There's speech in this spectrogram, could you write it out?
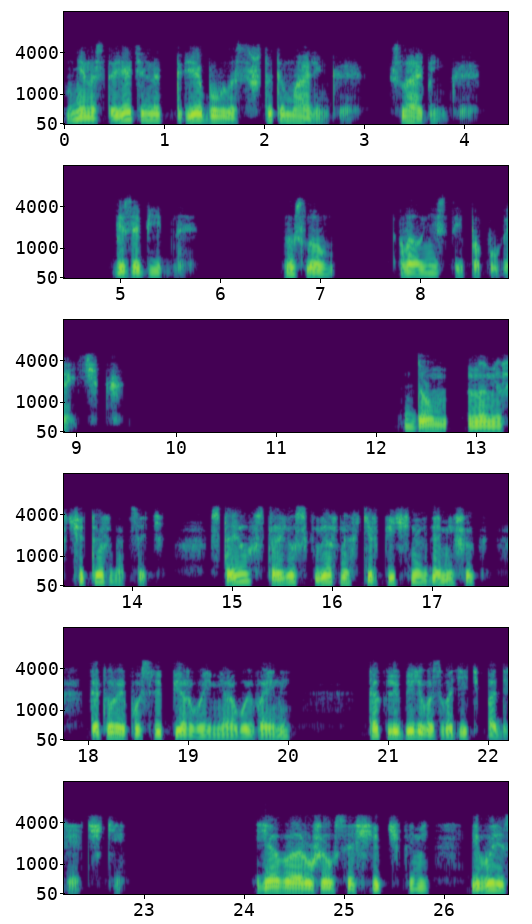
мне настоятельно требовалось что-то маленькое, слабенькое, безобидное. Ну, словом, волнистый попугайчик. Дом номер 14 стоял в строю скверных кирпичных домишек, которые после Первой мировой войны так любили возводить подрядчики. Я вооружился щипчиками и вылез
